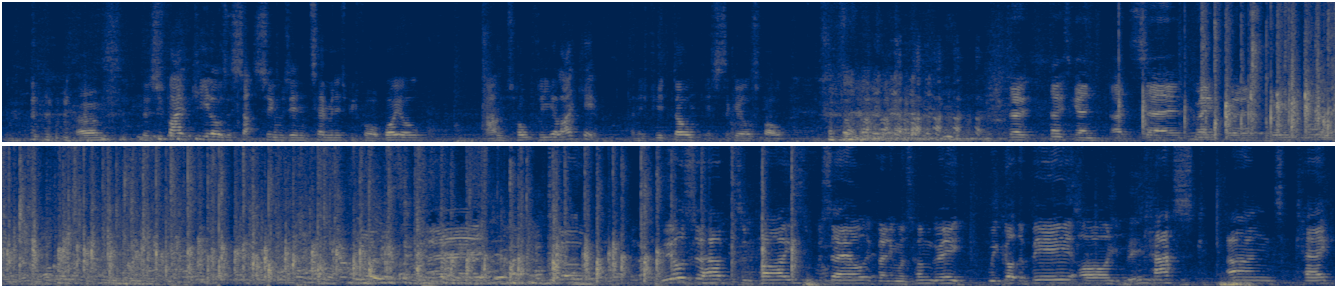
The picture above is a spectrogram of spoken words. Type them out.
um, there's five kilos of satsumas in 10 minutes before boil, and hopefully you like it. And if you don't, it's the girl's fault. so thanks again. That's uh, great for have some pies for sale if anyone's hungry. We've got the beer on cask and keg.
